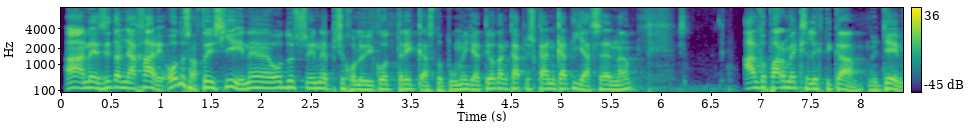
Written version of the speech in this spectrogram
Α, ναι, ζήτα μια χάρη. Όντως αυτό ισχύει. Είναι, όντως είναι ψυχολογικό τρικ, ας το πούμε, γιατί όταν κάποιος κάνει κάτι για σένα. Αν το πάρουμε εξελικτικά. Okay,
